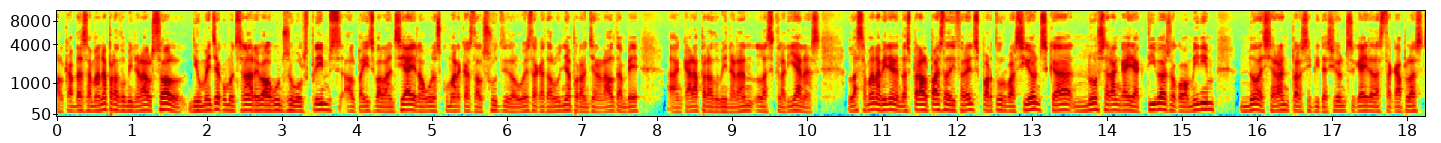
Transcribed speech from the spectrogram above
El cap de setmana predominarà el sol. Diumenge començaran a arribar alguns núvols prims al País Valencià i en algunes comarques del sud i de l'oest de Catalunya, però en general també encara predominaran les clarianes. La setmana vinent hem d'esperar el pas de diferents pertorbacions que no seran gaire actives o, com a mínim, no deixaran precipitacions gaire destacables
